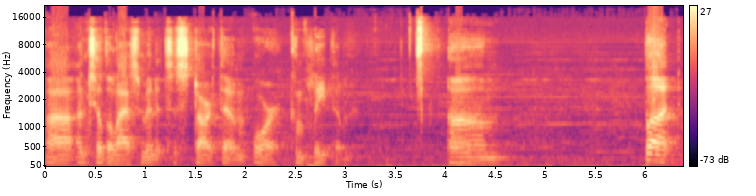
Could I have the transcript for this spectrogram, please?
uh, until the last minute to start them or complete them. Um, but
